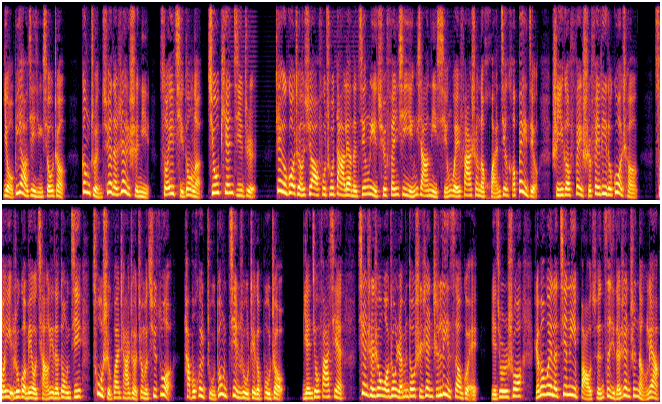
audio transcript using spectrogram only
有必要进行修正。更准确地认识你，所以启动了纠偏机制。这个过程需要付出大量的精力去分析影响你行为发生的环境和背景，是一个费时费力的过程。所以，如果没有强烈的动机促使观察者这么去做，他不会主动进入这个步骤。研究发现，现实生活中人们都是认知吝啬鬼，也就是说，人们为了尽力保存自己的认知能量，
